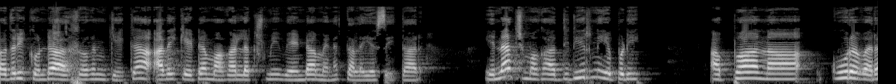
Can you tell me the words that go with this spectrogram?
பதறிக்கொண்டு அசோகன் கேட்க அதை கேட்ட மகாலட்சுமி வேண்டாம் என தலையசைத்தார். என்னாச்சு மகா? திடீர்னு எப்படி? அப்பா நான் கூற வர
